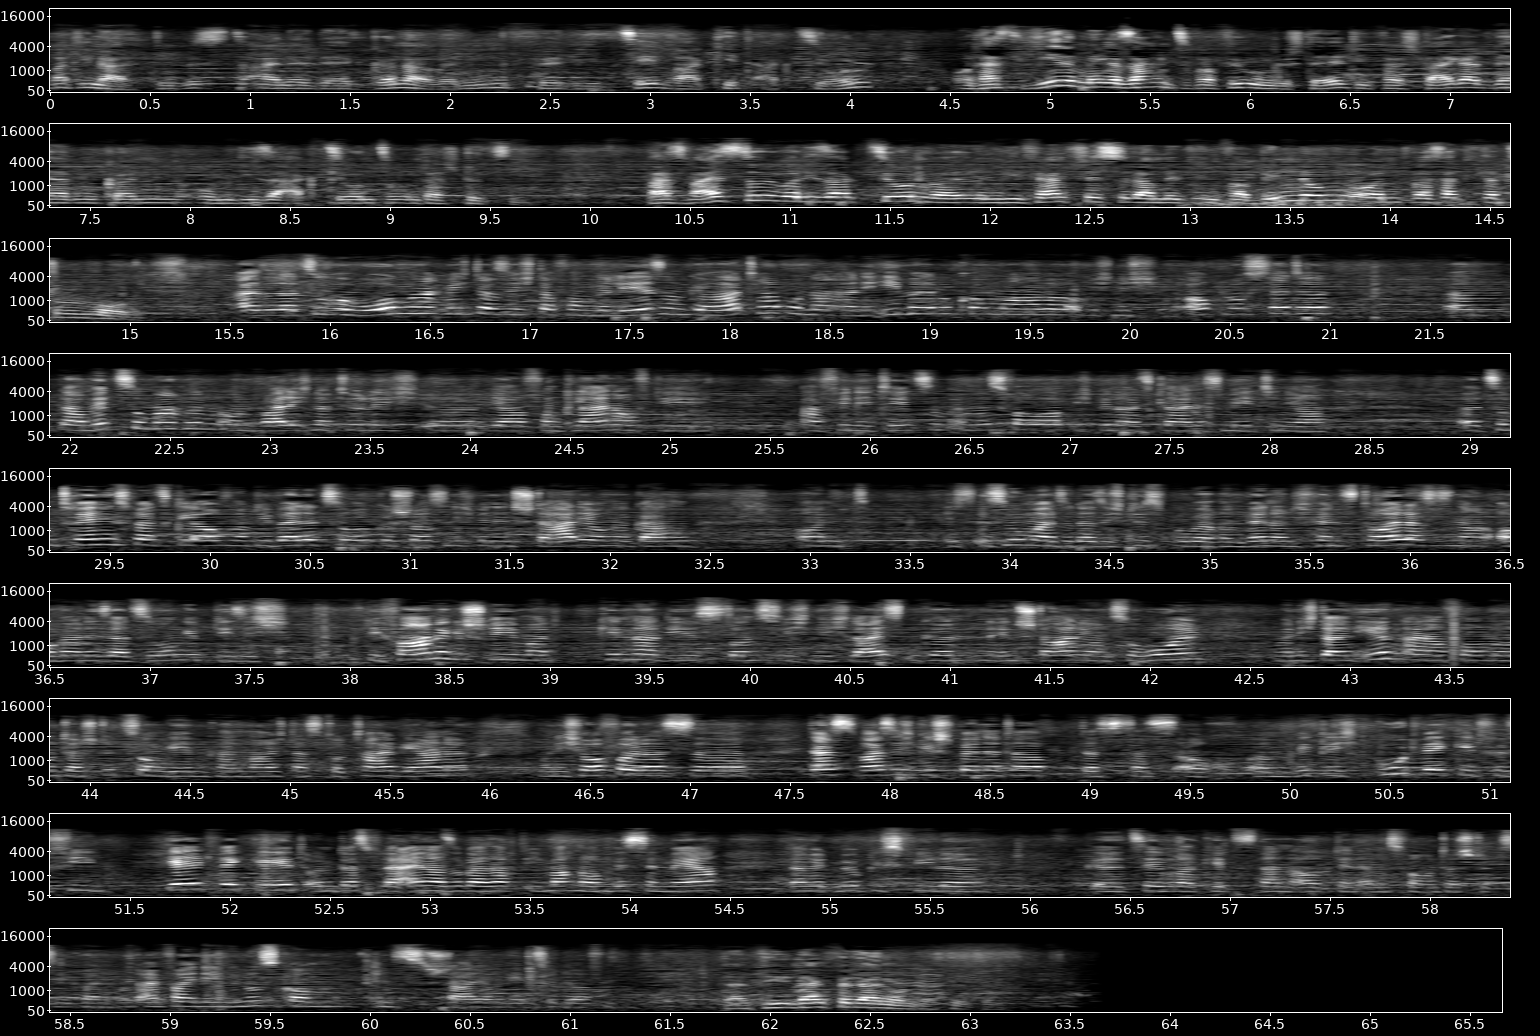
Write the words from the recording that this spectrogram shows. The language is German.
Martina, du bist eine der Gönnerinnen für die Zebra-Kit-Aktion und hast jede Menge Sachen zur Verfügung gestellt, die versteigert werden können, um diese Aktion zu unterstützen. Was weißt du über diese Aktion? Inwiefern stehst du damit in Verbindung und was hat dich dazu bewogen? Also dazu bewogen hat mich, dass ich davon gelesen und gehört habe und dann eine E-Mail bekommen habe, ob ich nicht auch Lust hätte, ähm, da mitzumachen. Und weil ich natürlich äh, ja von klein auf die Affinität zum MSV habe. Ich bin als kleines Mädchen ja zum Trainingsplatz gelaufen, habe die Bälle zurückgeschossen, ich bin ins Stadion gegangen. Und es ist nun mal so, dass ich Duisburgerin bin. Und ich finde es toll, dass es eine Organisation gibt, die sich auf die Fahne geschrieben hat, Kinder, die es sonst sich nicht leisten könnten, ins Stadion zu holen. Und wenn ich da in irgendeiner Form eine Unterstützung geben kann, mache ich das total gerne. Und ich hoffe, dass äh, das, was ich gespendet habe, dass das auch ähm, wirklich gut weggeht, für viel Geld weggeht und dass vielleicht einer sogar sagt, ich mache noch ein bisschen mehr, damit möglichst viele äh, Zebra Kids dann auch den MSV unterstützen können und einfach in den Genuss kommen, ins Stadion gehen zu dürfen. Dann vielen Dank für deine Unterstützung.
